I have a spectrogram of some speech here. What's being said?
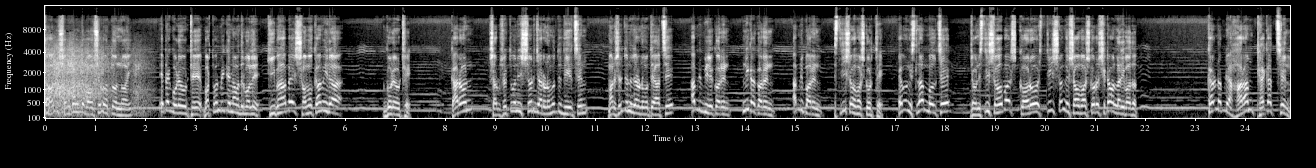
তাহলে সমকামিতা বংশগত নয়। এটা গড়ে ওঠে, বর্তমান বিজ্ঞান আমাদের বলে কীভাবে সমকামীরা গড়ে ওঠে। কারণ সর্বশক্তিমান ঈশ্বর যার অনুমতি দিয়েছেন, মানুষের জন্য যার অনুমতি আছে, আপনি বিয়ে করেন, নিকা করেন, আপনি পারেন স্ত্রী সহবাস করতে। এবং ইসলাম বলছে, যখন স্ত্রী সহবাস করো, স্ত্রীর সঙ্গে সহবাস করো সেটা আল্লাহর ইবাদত। কারণ আপনি হারাম ঠেকাচ্ছেন।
